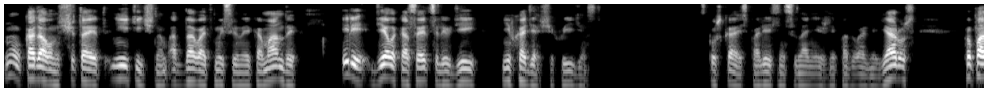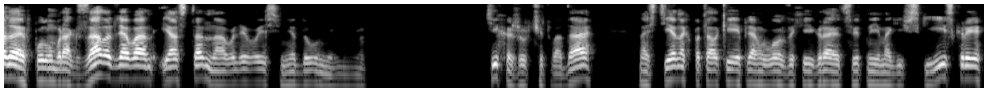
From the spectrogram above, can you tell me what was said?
Ну, когда он считает неэтичным отдавать мысленные команды или дело касается людей, не входящих в единство. Спускаясь по лестнице на нижний подвальный ярус, попадаю в полумрак зала для ванн и останавливаюсь в недоумении. Тихо журчит вода, на стенах, потолке и прямо в воздухе играют цветные магические искры,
